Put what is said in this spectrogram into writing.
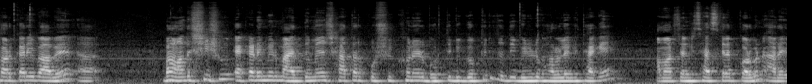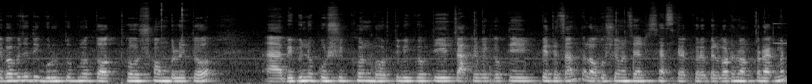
সরকারিভাবে বাংলাদেশ শিশু একাডেমির মাধ্যমে সাঁতার প্রশিক্ষণের ভর্তি বিজ্ঞপ্তিটি। যদি ভিডিওটি ভালো লেগে থাকে, আমার চ্যানেলটি সাবস্ক্রাইব করবেন। আর এভাবে যদি গুরুত্বপূর্ণ তথ্য সম্বলিত বিভিন্ন প্রশিক্ষণ, ভর্তি বিজ্ঞপ্তি, চাকরি বিজ্ঞপ্তি পেতে চান, তাহলে অবশ্যই আমার চ্যানেলটি সাবস্ক্রাইব করে বেল বাটন করে রাখবেন।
